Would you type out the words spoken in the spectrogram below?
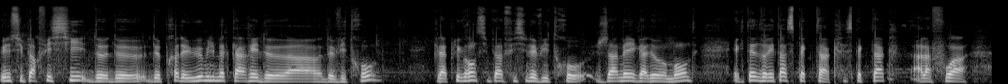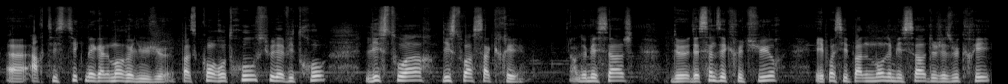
une superficie de, près de 8000 m2 de, de vitraux, qui est la plus grande superficie de vitraux jamais égalée au monde, et qui est un véritable spectacle, spectacle à la fois euh, artistique mais également religieux, parce qu'on retrouve sur les vitraux l'histoire, l'histoire sacrée le message des Saintes Écritures et principalement le message de Jésus-Christ.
